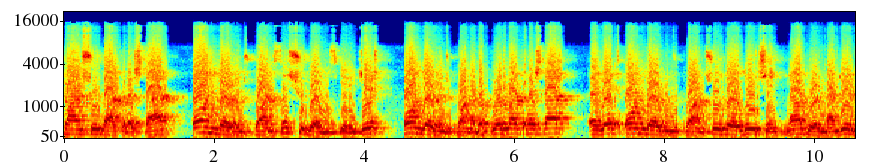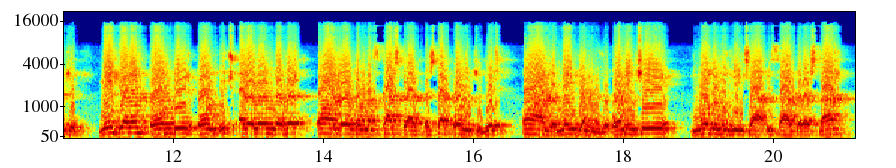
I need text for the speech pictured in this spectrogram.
puan şurada arkadaşlar. 14. puan ise şurada olması gerekir. 14. puana bakıyorum arkadaşlar. Evet 14. puan şurada olduğu için ne yapıyorum ben? Diyorum ki medyanın 11-13 aralığındadır. O halde ortalaması kaçtır arkadaşlar? 12'dir. O halde medyanımızı 12, modumuzu ise arkadaşlar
